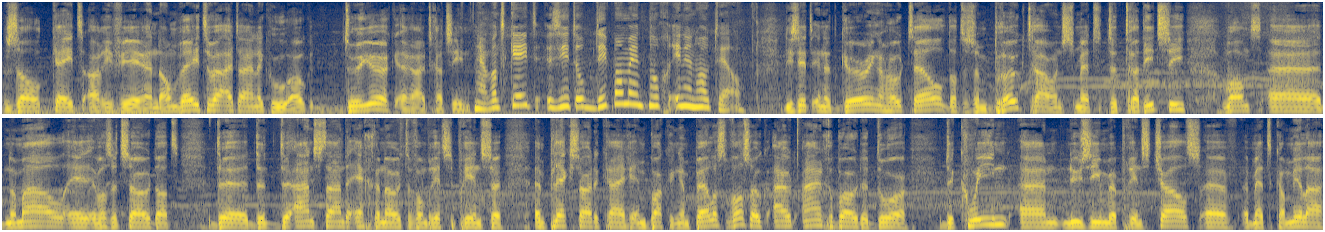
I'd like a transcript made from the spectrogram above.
zal Kate arriveren. En dan weten we uiteindelijk hoe ook de jurk eruit gaat zien. Ja, want Kate zit op dit moment nog in een hotel. Die zit in het Goering Hotel. Dat is een breuk trouwens met de traditie. Want uh, normaal eh, was het zo dat de, de, de aanstaande echtgenoten van Britse prinsen... een plek zouden krijgen in Buckingham Palace. Was ook uit, aangeboden door de Queen. En nu zien we prins Charles uh, met Camilla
